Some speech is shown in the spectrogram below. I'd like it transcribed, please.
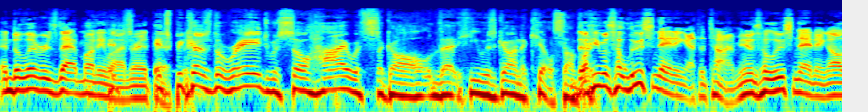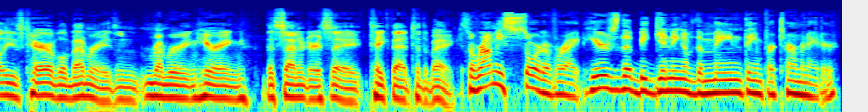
and delivers that money line It's, right there. it's because the rage was so high with Seagal that he was going to kill somebody. Well, he was hallucinating at the time. He was hallucinating all these terrible memories and remembering hearing the senator say, "Take that to the bank." So Rami's sort of right. Here's the beginning of the main theme for Terminator.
